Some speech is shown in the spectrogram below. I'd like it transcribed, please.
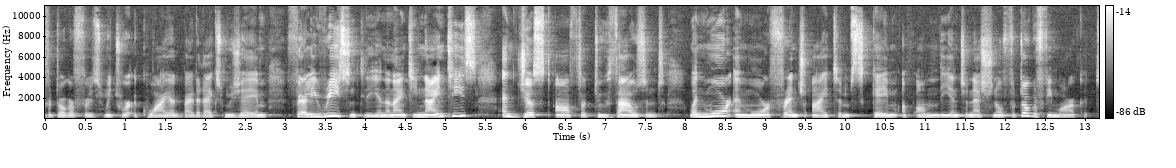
photographers which were acquired by the Rijksmuseum fairly recently in the 1990s and just after 2000, when more and more French items came upon the international photography market.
